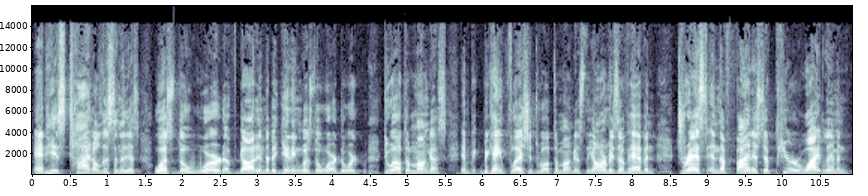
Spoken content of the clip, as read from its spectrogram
and his title, listen to this, was the Word of God. In the beginning was the Word. The Word dwelt among us and be- became flesh and dwelt among us. The armies of heaven, dressed in the finest of pure white linen,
